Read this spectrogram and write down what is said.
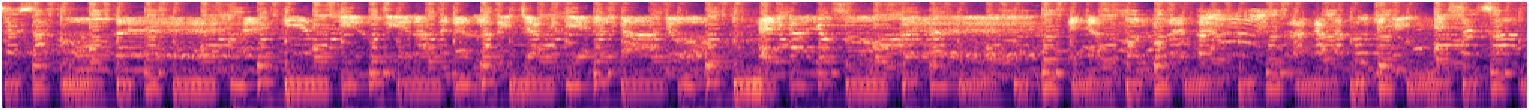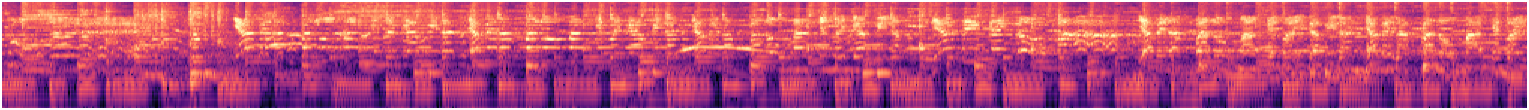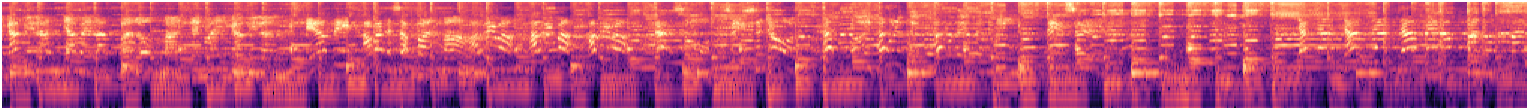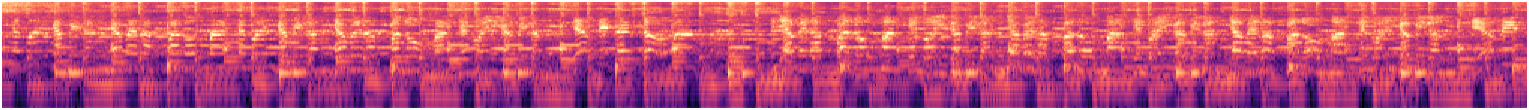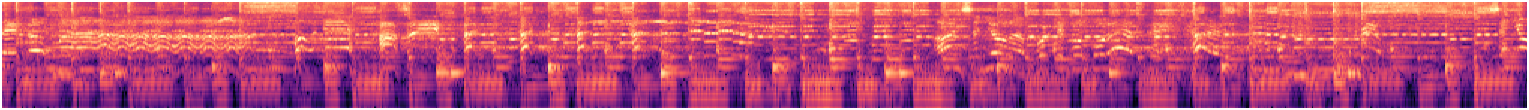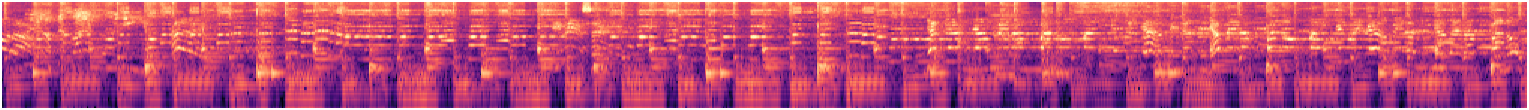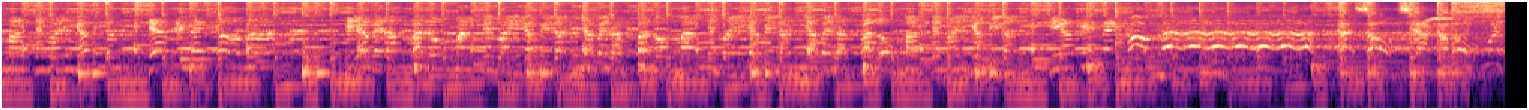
Se sacude. ¿Quién pudiera tener la dicha que tiene el gallo? El gallo sube. Ella su polvo le pega, la cata con chiquitín y se sacude. señora, porque polvorete.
